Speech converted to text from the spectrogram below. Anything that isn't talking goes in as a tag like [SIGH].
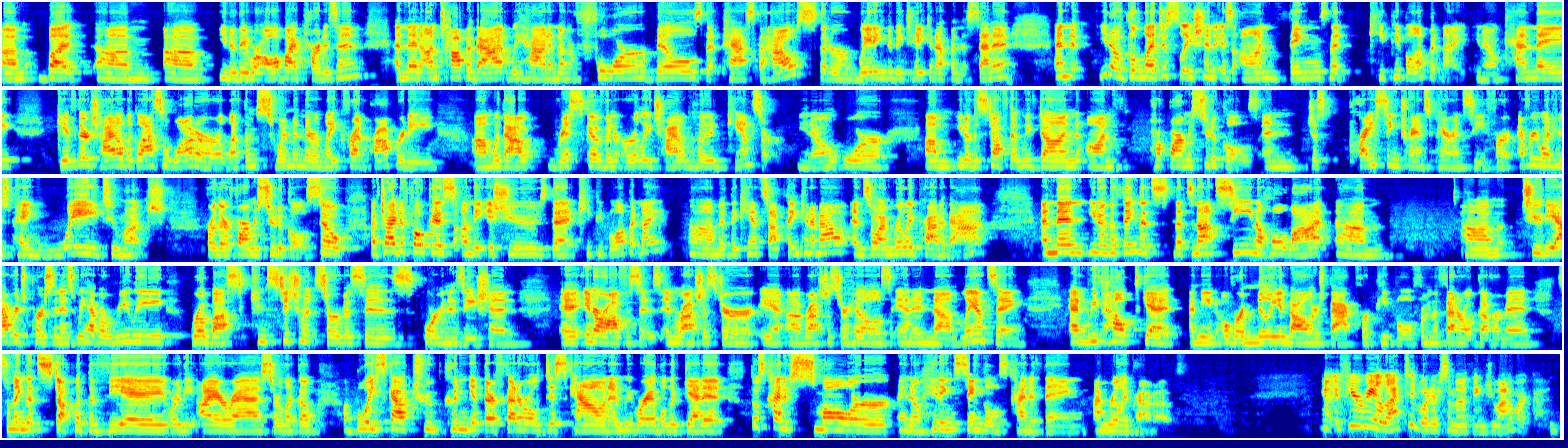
Um, but um, uh, you know they were all bipartisan and then on top of that we had another four bills that passed the house that are waiting to be taken up in the senate and you know the legislation is on things that keep people up at night you know can they give their child a glass of water or let them swim in their lakefront property um, without risk of an early childhood cancer you know or um, you know the stuff that we've done on pharmaceuticals and just pricing transparency for everyone who's paying way too much for their pharmaceuticals. So I've tried to focus on the issues that keep people up at night, um, that they can't stop thinking about, and so I'm really proud of that. And then you know the thing that's that's not seen a whole lot um, um, to the average person is we have a really robust constituent services organization eh, in our offices in Rochester, eh, uh, Rochester Hills, and in um, Lansing. And we've helped get i mean over a million dollars back for people from the federal government. Something that's stuck with the va or the irs or like a, a boy scout troop couldn't get their federal discount and we were able to get it. Those kind of smaller you know hitting singles kind of thing i'm really proud of if you're reelected what are some of the things you want to work on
